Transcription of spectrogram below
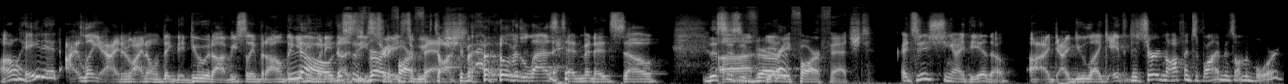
I don't hate it. I like. I don't. I don't think they do it, obviously, but I don't think no, anybody does these trades that we've talked about over the last ten minutes. So this is uh, very yeah. far fetched. It's an interesting idea, though. I, I do like if the certain offensive lineman's on the board.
